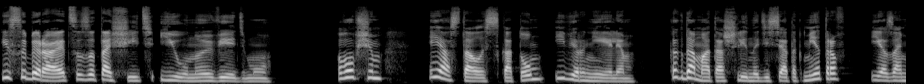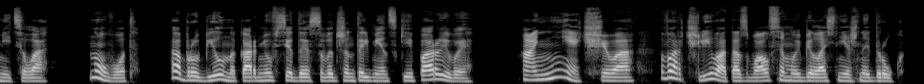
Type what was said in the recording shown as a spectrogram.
и собирается затащить юную ведьму. В общем, я осталась с котом и Вернелем. Когда мы отошли на десяток метров, я заметила. Ну вот, обрубил на корню все Дессовы джентльменские порывы. «А нечего», — ворчливо отозвался мой белоснежный друг.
